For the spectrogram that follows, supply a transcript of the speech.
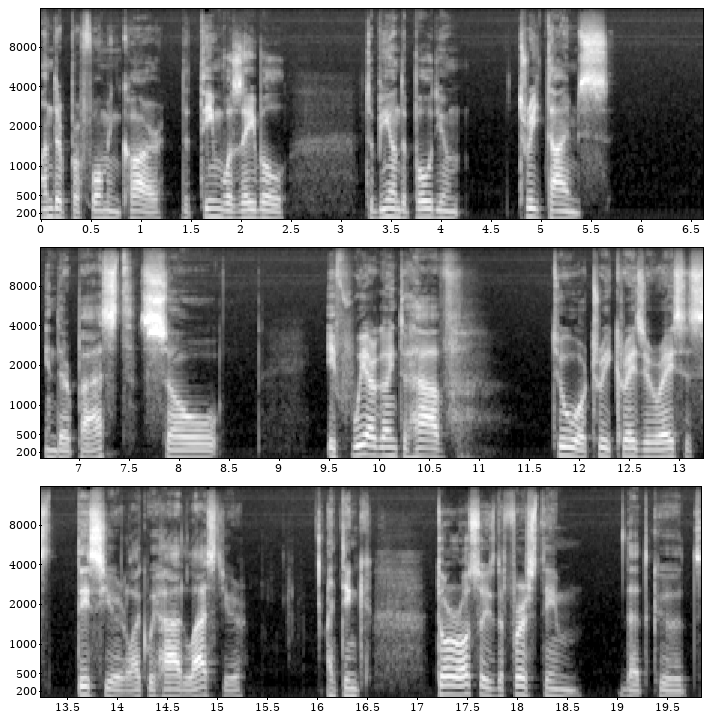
underperforming car, the team was able to be on the podium three times in their past. So if we are going to have two or three crazy races this year like we had last year, I think Toro Rosso is the first team that could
